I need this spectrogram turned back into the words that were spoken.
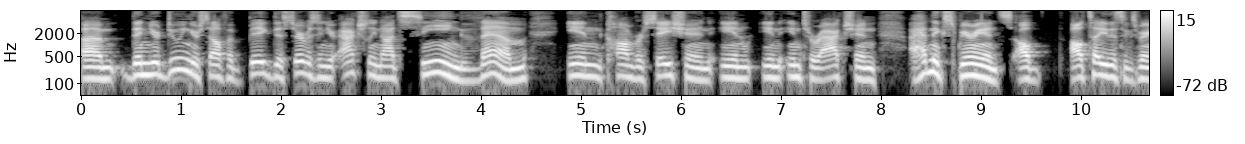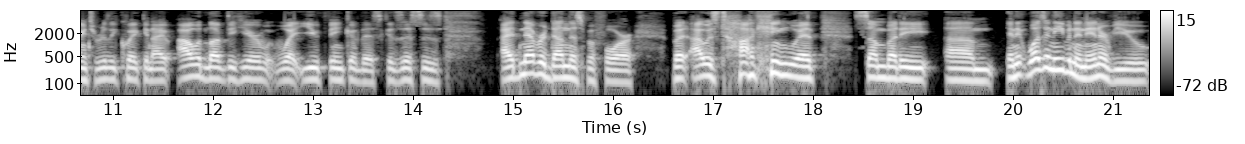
um, then you're doing yourself a big disservice and you're actually not seeing them in conversation in in interaction i had an experience i'll i'll tell you this experience really quick and i i would love to hear what you think of this because this is i had never done this before but I was talking with somebody, um, and it wasn't even an interview.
